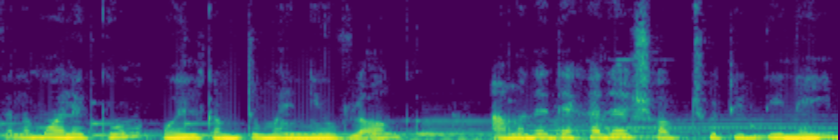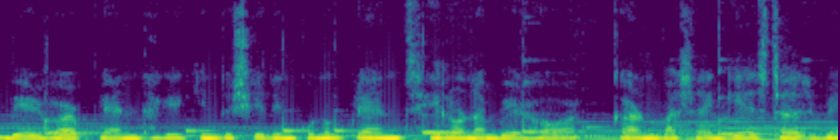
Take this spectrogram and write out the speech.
আসসালামু আলাইকুম, welcome to my new blog. আমাদের দেখা যায় সব ছুটির দিনেই বের হওয়ার প্ল্যান থাকে, কিন্তু সেদিন কোনো প্ল্যান ছিল না বের হওয়ার, কারণ বাসায় গেস্ট আসবে।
